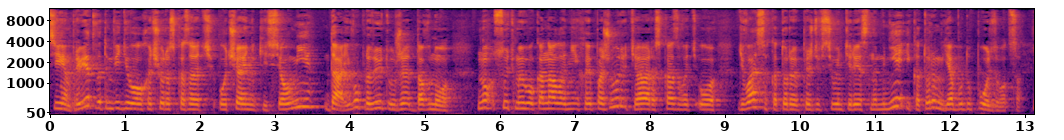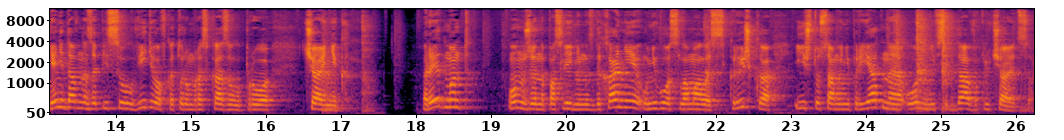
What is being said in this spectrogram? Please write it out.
Всем привет! В этом видео хочу рассказать о чайнике Xiaomi. Да, его продают уже давно, но суть моего канала не хайпажурить, а рассказывать о девайсах, которые прежде всего интересны мне и которым я буду пользоваться. Я недавно записывал видео, в котором рассказывал про чайник Redmond. Он уже на последнем издыхании, у него сломалась крышка и, что самое неприятное, он не всегда выключается.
